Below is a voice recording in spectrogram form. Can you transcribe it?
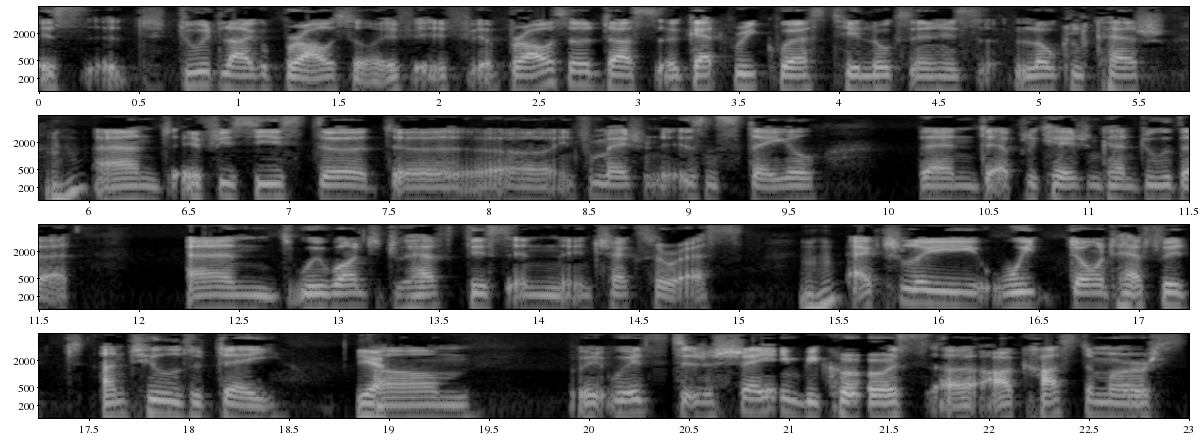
is to do it like a browser. If if a browser does a GET request, he looks in his local cache, and if he sees the the uh, information isn't stale, then the application can do that. And we wanted to have this in in JAX-RS. Actually, we don't have it until today. Yeah. Um, which a shame because uh, our customers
